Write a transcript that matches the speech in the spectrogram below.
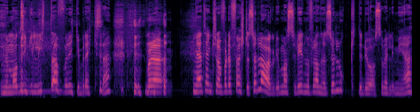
Men du må tygge litt, da, for å ikke brekke seg. Men, det- men jeg tenker sånn, For det første så lager du masse lyd, men for det andre så lukter du også veldig mye.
